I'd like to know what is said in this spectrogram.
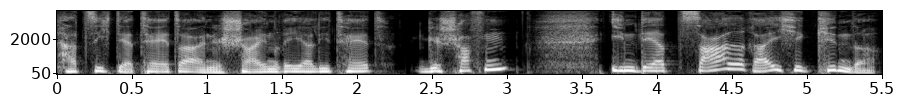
hat sich der Täter eine Scheinrealität geschaffen, in der zahlreiche Kinder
